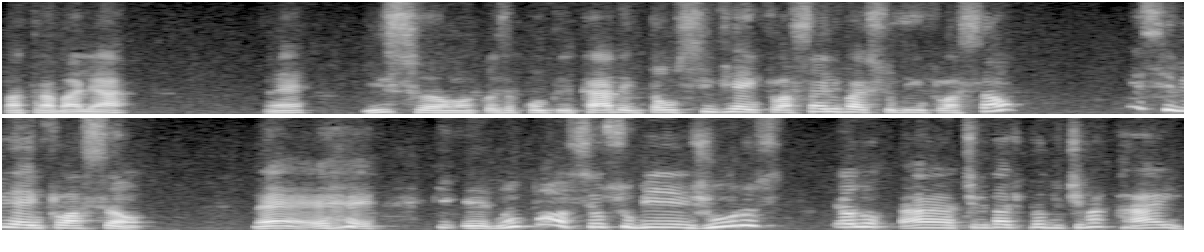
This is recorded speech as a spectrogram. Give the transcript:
para trabalhar, né? Isso é uma coisa complicada. Então, se vier inflação, ele vai subir a inflação? E se vier inflação? Né? Não posso. Se eu subir juros, eu não, a atividade produtiva cai.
